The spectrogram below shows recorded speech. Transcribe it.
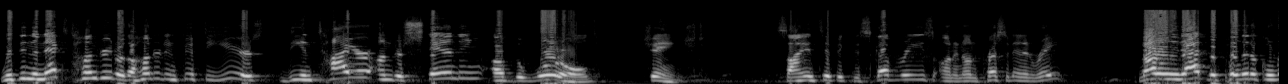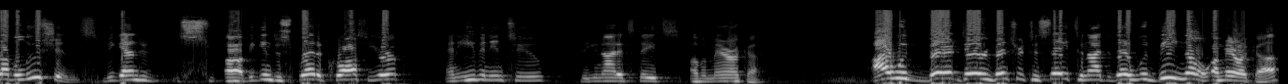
within the next 100 or the 150 years, the entire understanding of the world changed. Scientific discoveries on an unprecedented rate. Not only that, the political revolutions began to uh, begin to spread across Europe and even into the United States of America. I would dare, dare venture to say tonight that there would be no America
